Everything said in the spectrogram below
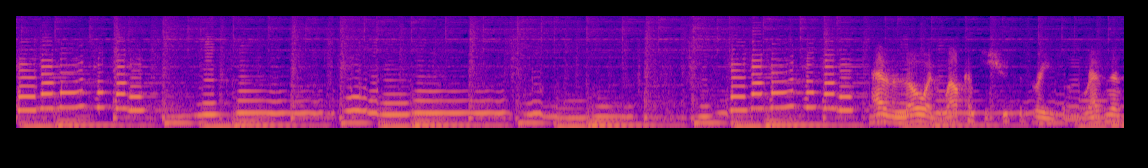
Hello and welcome to Shoot the Breeze on Resonance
